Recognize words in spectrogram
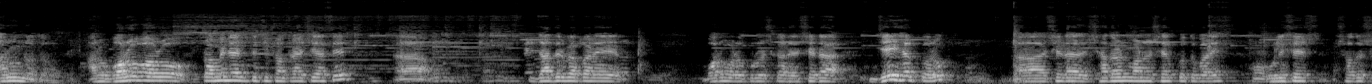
আরও উন্নত হবে। আরও বড় বড় প্রমিনেন্ট কিছু সন্ত্রাসী আছে যাদের ব্যাপারে বড় বড় পুরস্কারে সেটা যেই হেল্প করুক সেটা সাধারণ মানুষ হেল্প করতে পারে পুলিশের সদস্য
